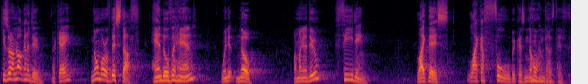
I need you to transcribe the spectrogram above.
here's what I'm not going to do, okay? No more of this stuff. Hand over hand. When you, no. What am I going to do? Feeding. Like this. Like a fool, because no one does this.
